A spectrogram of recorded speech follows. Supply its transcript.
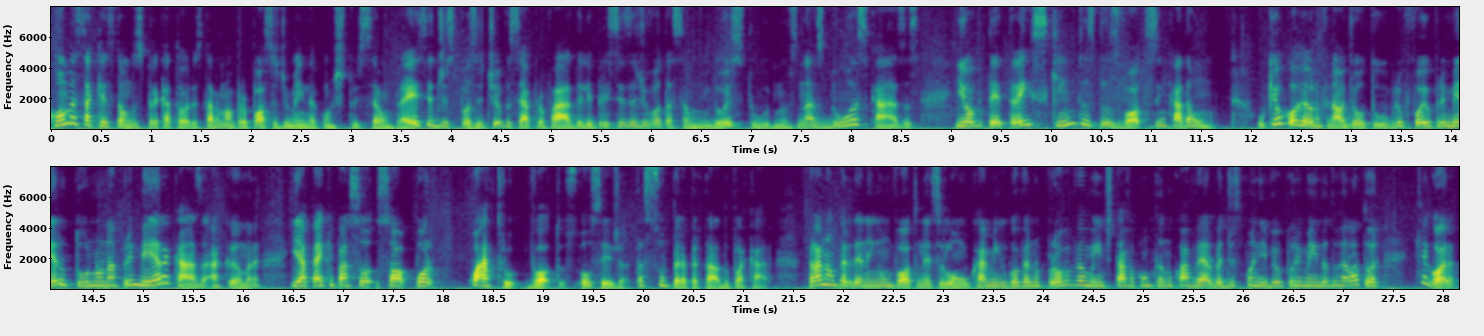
Como essa questão dos precatórios está numa proposta de emenda à Constituição, para esse dispositivo ser aprovado, ele precisa de votação em dois turnos, nas duas casas, e obter três quintos dos votos em cada uma. O que ocorreu no final de outubro foi o primeiro turno na primeira casa, a Câmara, e a PEC passou só por quatro votos, ou seja, está super apertado o placar. Para não perder nenhum voto nesse longo caminho, o governo provavelmente estava contando com a verba disponível por emenda do relator, que agora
